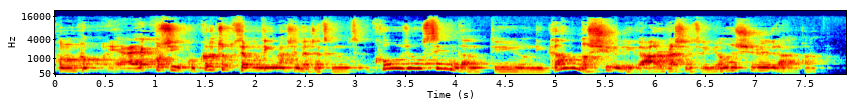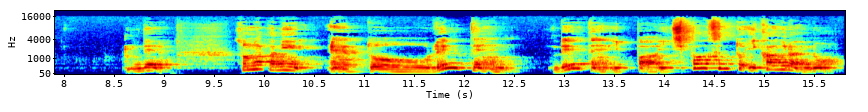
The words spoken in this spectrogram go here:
このややこしいここからちょっと専門的な話になっちゃうんですけど甲状腺がんっていうのにがんの種類があるらしいんですよ。4種類ぐらいあるのかな。でその中にえー、っと 0.1%, 1%以下ぐらいの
